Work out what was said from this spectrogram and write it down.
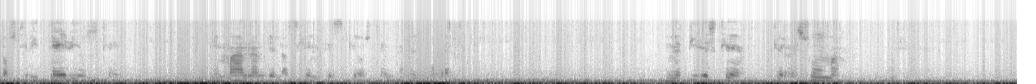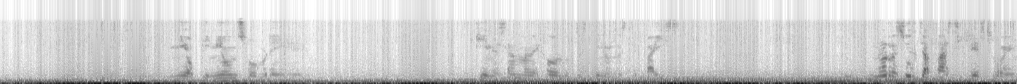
los criterios que emanan de las gentes que ostentan el poder. Me pides que, resuma mi opinión sobre quienes han manejado los destinos de este país. No resulta fácil eso en,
